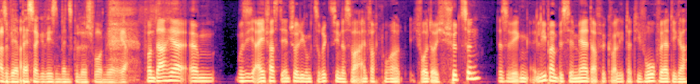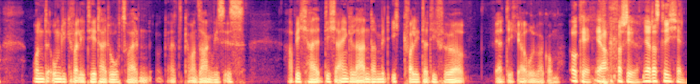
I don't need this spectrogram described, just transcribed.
also wäre besser gewesen, wenn es gelöscht worden wäre, ja. Von daher ähm, muss ich eigentlich fast die Entschuldigung zurückziehen. Das war einfach nur, ich wollte euch schützen, deswegen lieber ein bisschen mehr, dafür qualitativ hochwertiger und um die Qualität halt hochzuhalten, kann man sagen, wie es ist, habe ich halt dich eingeladen, damit ich qualitativ höherwertiger rüberkomme. Okay, ja, verstehe. Ja, das kriege ich hin.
